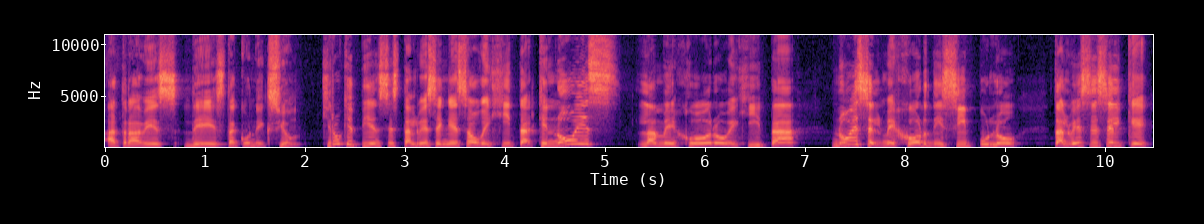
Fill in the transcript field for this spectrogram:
a través de esta conexión, quiero que pienses tal vez en esa ovejita que no es la mejor ovejita, no es el mejor discípulo, tal vez es el que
